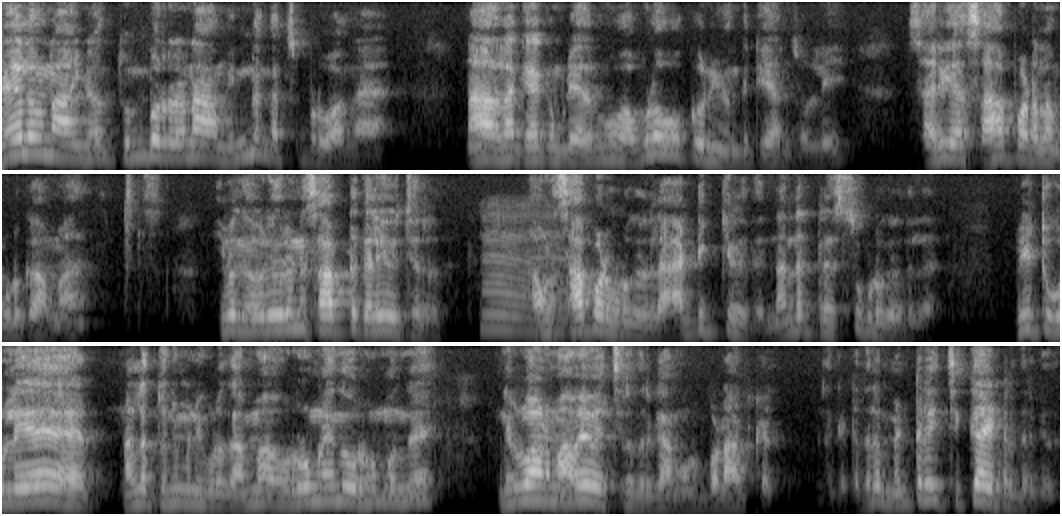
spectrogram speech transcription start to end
மேலும் நான் இங்கே வந்து துன்புறேன்னா அவங்க இன்னும் கஷ்டப்படுவாங்க. நான் அதெல்லாம் கேட்க முடியாது. ஓ அவ்வளோவுக்கு நீ வந்துட்டியான்னு சொல்லி சரியாக சாப்பாடெல்லாம் கொடுக்காம இவங்க ஒரு ஒருன்னு சாப்பிட்டு கழுவி வச்சிடுறது. அவங்க சாப்பாடு கொடுக்குறதில்ல அடிக்கிறது நல்ல ட்ரெஸ்ஸு கொடுக்குறதில்ல. வீட்டுக்குள்ளேயே நல்ல துணிமணி கொடுக்காம ஒரு ரூம்லேருந்து ஒரு ரூம் வந்து நிர்வாணமாகவே வச்சுருந்துருக்காங்க ரொம்ப நாட்கள். கிட்டத்தட்ட மென்டலி சிக்காயிட்டு இருந்திருக்குது.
